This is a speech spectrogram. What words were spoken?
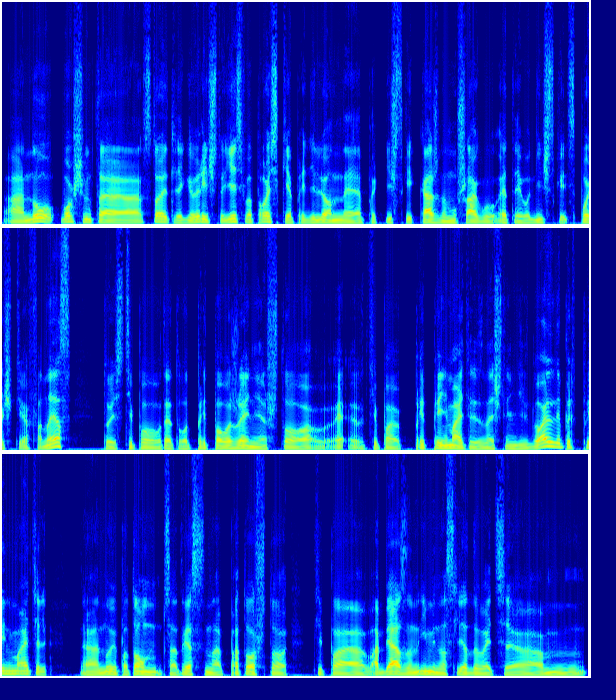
А, ну, в общем-то, стоит ли говорить, что есть вопросики определенные практически каждому шагу этой логической цепочки ФНС, то есть, типа, вот это вот предположение, что, э, э, типа, предприниматель, значит, индивидуальный предприниматель, э, ну и потом, соответственно, про то, что, типа, обязан именно следовать эм,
